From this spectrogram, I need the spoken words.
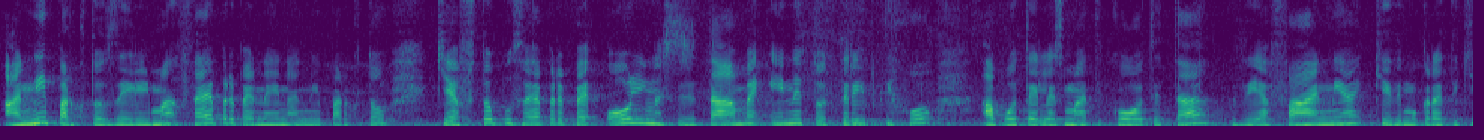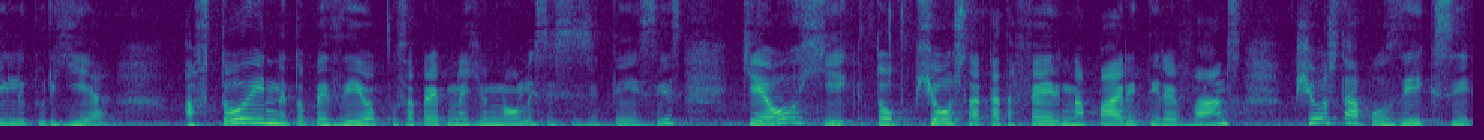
ανύπαρκτο δίλημα, θα έπρεπε να είναι ανύπαρκτο και αυτό που θα έπρεπε όλοι να συζητάμε είναι το τρίπτυχο αποτελεσματικότητα, διαφάνεια και δημοκρατική λειτουργία. Αυτό είναι το πεδίο που θα πρέπει να γίνουν όλες οι συζητήσεις και όχι το ποιος θα καταφέρει να πάρει τη ρεβάνς, ποιος θα αποδείξει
